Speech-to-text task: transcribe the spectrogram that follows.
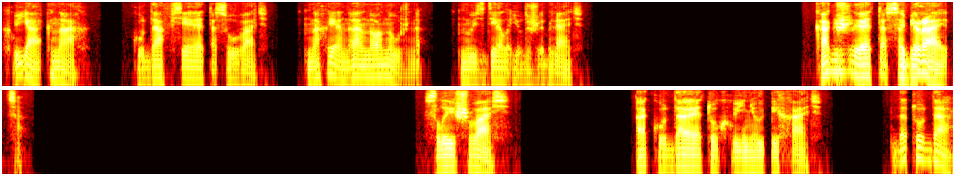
хьяк нах. Куда все это сувать? Нахрен оно нужно? Ну сделают же, блять. Как же это собирается? Слышь, Вась. А куда эту хуйню пихать? Да туда.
